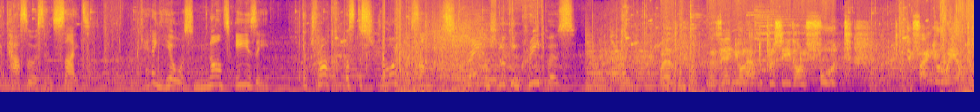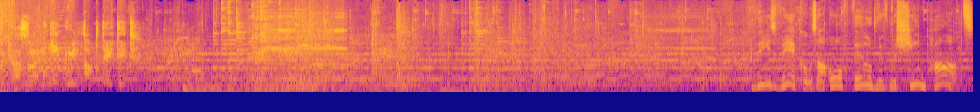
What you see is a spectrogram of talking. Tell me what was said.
the castle is in sight. Getting here was not easy. The truck was destroyed by some strange looking creepers. Well, then you'll have to proceed on foot. Find your way up to the castle and keep me updated. These vehicles are all filled with machine parts.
